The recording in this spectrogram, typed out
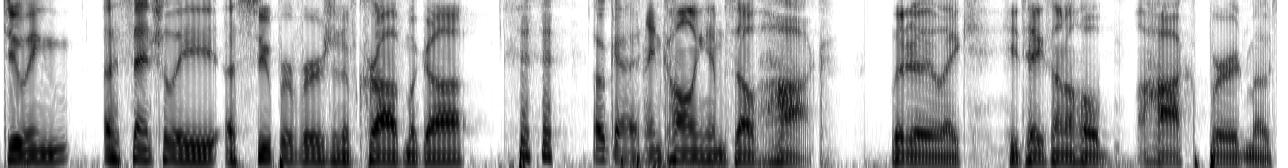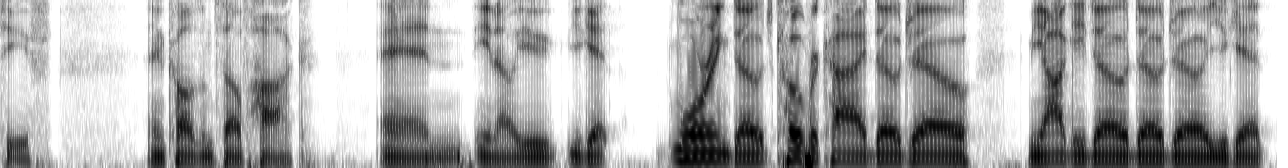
doing essentially a super version of Krav Maga Okay. and calling himself Hawk. Literally, like he takes on a whole hawk bird motif and calls himself Hawk. and you know you you get warring dojo cobra kai dojo miyagi do dojo you get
